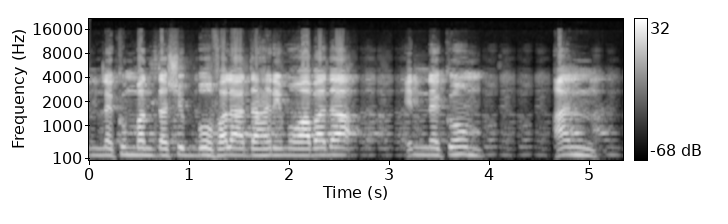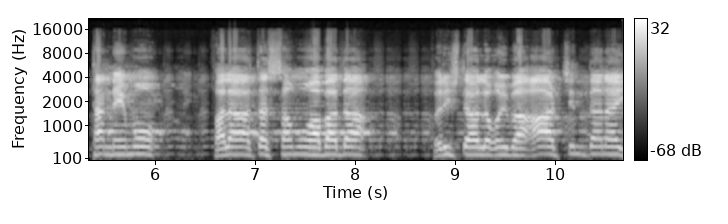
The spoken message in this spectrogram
ইন্নাকুম মান তাশিব্বু ফালা তাহরিমু আবাদা ইন্নাকুম আন তানিমু ফালা তাসামু আবাদা ফেরেশতা হলো কইবা আর চিন্তা নাই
